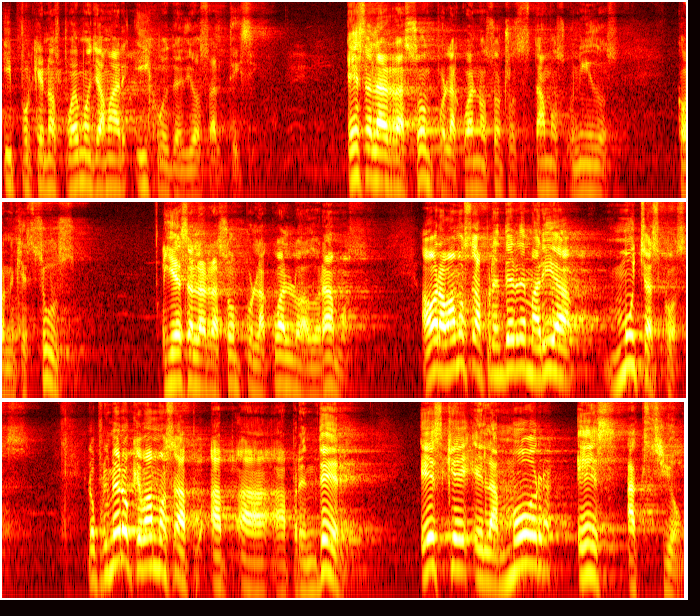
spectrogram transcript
y porque nos podemos llamar hijos de Dios Altísimo. Esa es la razón por la cual nosotros estamos unidos con Jesús y esa es la razón por la cual lo adoramos. Ahora vamos a aprender de María muchas cosas. Lo primero que vamos a, aprender es que el amor es acción.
